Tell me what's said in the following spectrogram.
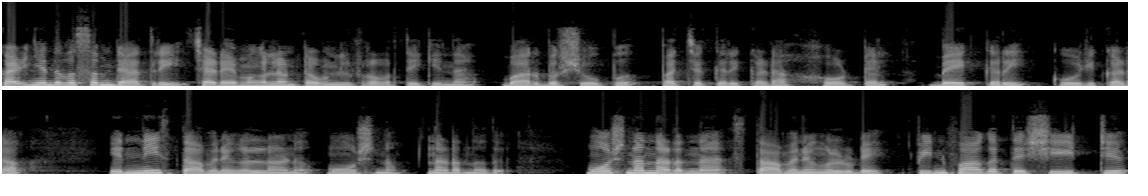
കഴിഞ്ഞ ദിവസം രാത്രി ചടയമംഗലം ടൗണിൽ പ്രവർത്തിക്കുന്ന ബാർബർ ഷോപ്പ് പച്ചക്കറിക്കട ഹോട്ടൽ ബേക്കറി കോഴിക്കട എന്നീ സ്ഥാപനങ്ങളിലാണ് മോഷണം നടന്നത്. മോഷണം നടന്ന സ്ഥാപനങ്ങളുടെ പിൻഭാഗത്തെ ഷീറ്റ്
